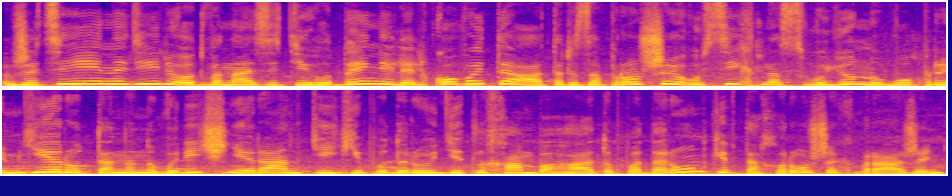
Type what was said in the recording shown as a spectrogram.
Вже цієї неділі о 12-й годині ляльковий театр запрошує усіх на свою нову прем'єру та на новорічні ранки, які подарують дітлахам багато подарунків та хороших вражень.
